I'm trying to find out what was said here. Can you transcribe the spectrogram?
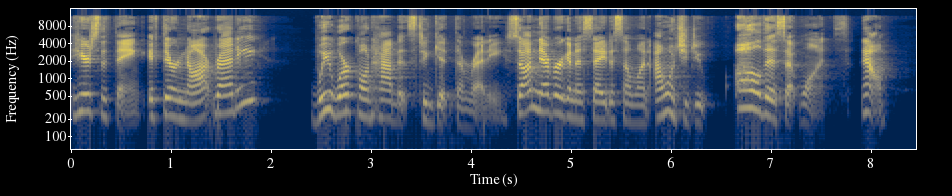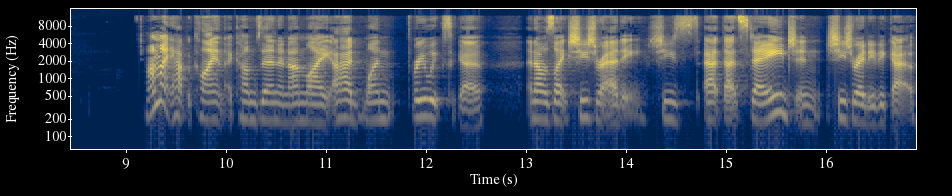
here's the thing. If they're not ready, we work on habits to get them ready. So I'm never going to say to someone, I want you to do all this at once. Now, I might have a client that comes in and I'm like, I had one three weeks ago and I was like, she's ready. She's at that stage and she's ready to go.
